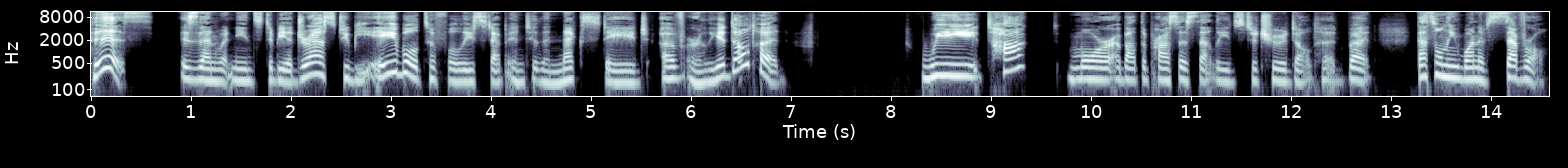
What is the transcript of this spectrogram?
This is then what needs to be addressed to be able to fully step into the next stage of early adulthood. We talked more about the process that leads to true adulthood, but that's only one of several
